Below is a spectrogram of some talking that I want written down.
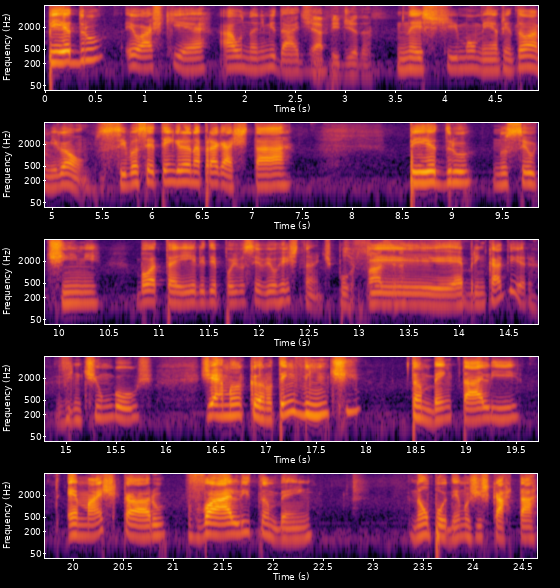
Pedro, eu acho que é a unanimidade. É a pedida. Neste momento. Então, amigão, se você tem grana para gastar, Pedro no seu time bota ele e depois você vê o restante. Porque fase, né? é brincadeira. 21 gols. German Cano tem 20, também tá ali. É mais caro, vale também. Não podemos descartar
